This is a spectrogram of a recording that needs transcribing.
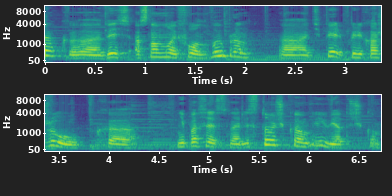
Итак, э, весь основной фон выбран. Э, теперь перехожу к непосредственно листочкам и веточкам.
